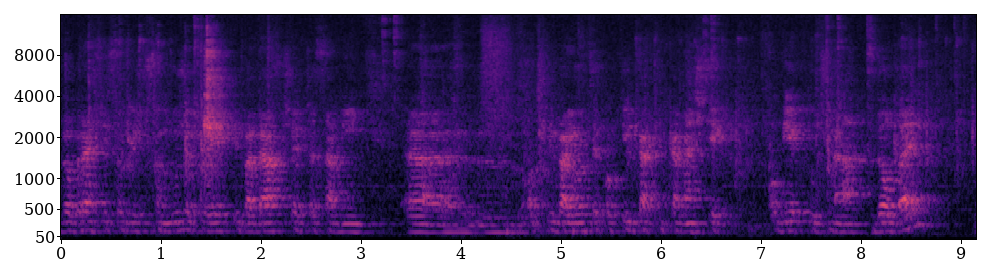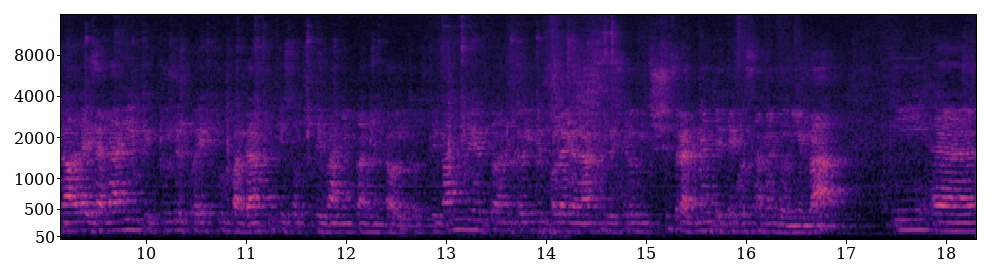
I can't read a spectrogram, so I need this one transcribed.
wyobraźcie sobie, że są duże projekty badawcze, czasami odkrywające po kilka, kilkanaście obiektów na dobę. No ale zadaniem tych dużych projektów badawczych jest odkrywanie planetoid. Odkrywanie planetoidy polega na tym, że się robi trzy fragmenty tego samego nieba i e,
